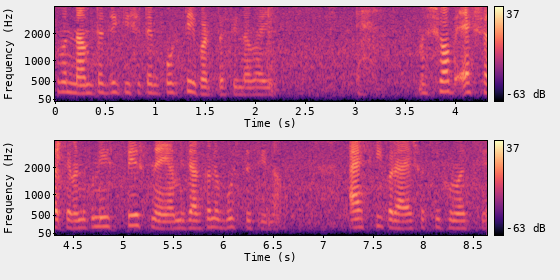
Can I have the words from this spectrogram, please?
তোমার নামটা যে কি সেটা আমি পড়তেই পারতেছি না ভাই। মানে সব একসাথে মানে কোনো স্পেস নেই, আমি যার কারণে বুঝতেছি না। আয়েস কি করে? আয়েস হচ্ছে ঘুমাচ্ছে।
